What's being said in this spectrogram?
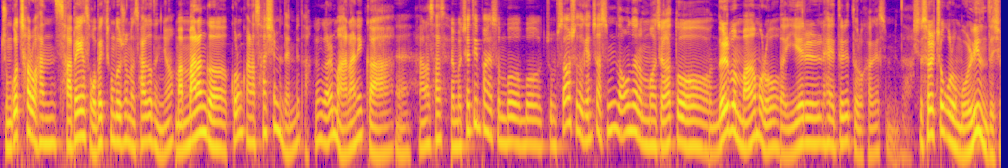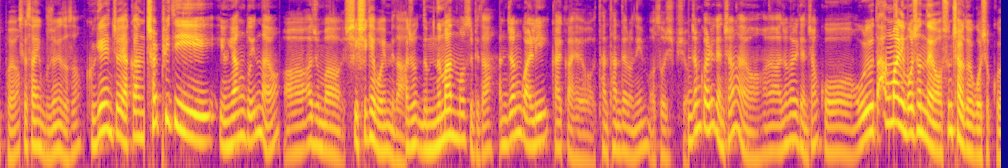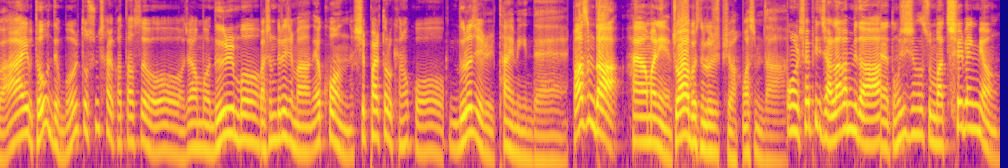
중고차로 한 400에서 500 정도 주면 사거든요. 만만한 거 그런 거 하나 사시면 됩니다. 그런 거 얼마 안 하니까 예, 하나 사세요. 뭐 채팅방에서 뭐 뭐 좀 싸우셔도 괜찮습니다. 오늘은 뭐 제가 또 넓은 마음으로 이해를 해드리도록 하겠습니다. 시설적으로 몰리는 듯 싶어요. 세상이 무정해져서 그게 이제 약간 철 PD 영향도 있나요? 아, 아주 막 씩씩해 보입니다. 아주 늠름한 모습이다. 안전관리 갈까 해요. 탄탄대로님 어서 오십시오. 안전관리 괜찮아요. 아, 안전관리 괜찮고 우리 딱 많이 모셨네요. 순찰 돌고 오셨고요. 아이 더운데 뭘 또 순찰 갔다 왔어요. 제가 뭐 늘 뭐 말씀드리지만 에어컨 18도로 켜놓고 늘어질 타이밍인데 반갑습니다. 하양마님 좋아요 버튼 눌러주십시오. 고맙습니다. 오늘 최 PD 잘 나갑니다. 네, 동시 시청자 수마 700명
